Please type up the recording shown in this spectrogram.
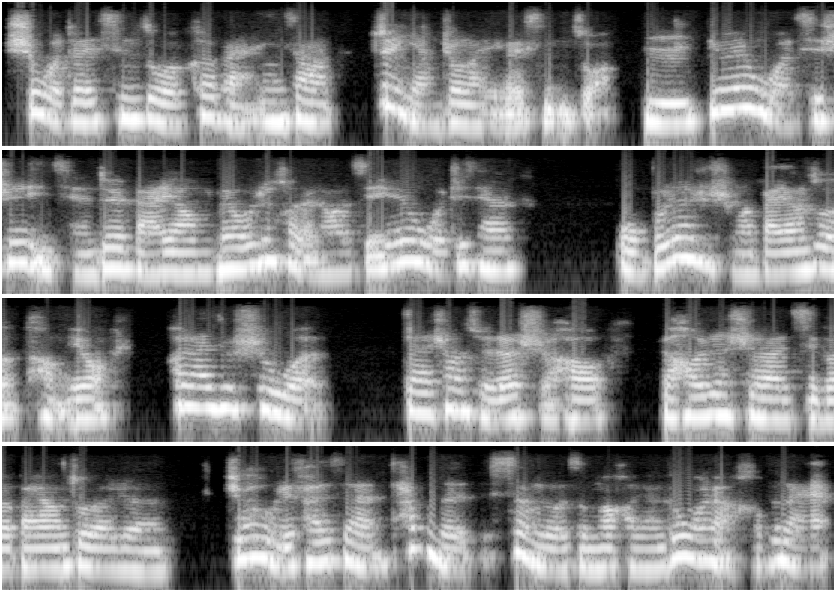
是我对星座刻板印象最严重的一个星座。嗯，因为我其实以前对白羊没有任何的了解，因为我之前我不认识什么白羊座的朋友，后来就是我在上学的时候，然后认识了几个白羊座的人。之后我就发现他们的性格怎么好像跟我俩合不来，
